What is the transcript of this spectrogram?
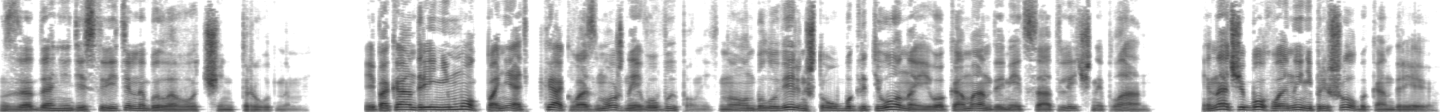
Задание действительно было очень трудным. И пока Андрей не мог понять, как возможно его выполнить, но он был уверен, что у Багратиона и его команды имеется отличный план. Иначе бог войны не пришел бы к Андрею.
